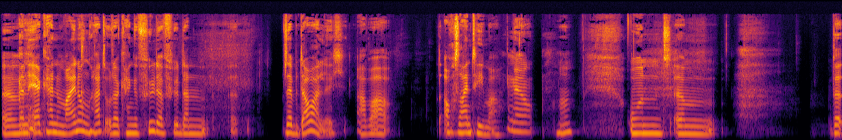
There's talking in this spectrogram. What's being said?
Äh, wenn er keine Meinung hat oder kein Gefühl dafür, dann äh, sehr bedauerlich, aber auch sein Thema. Ja. Ne? Und ähm, da,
